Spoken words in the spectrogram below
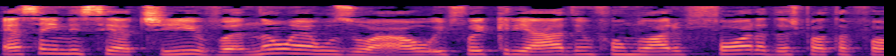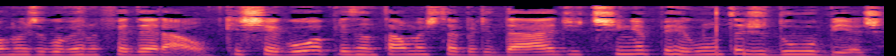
Essa iniciativa não é usual e foi criada em um formulário fora das plataformas do governo federal, que chegou a apresentar uma estabilidade e tinha perguntas dúbias,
